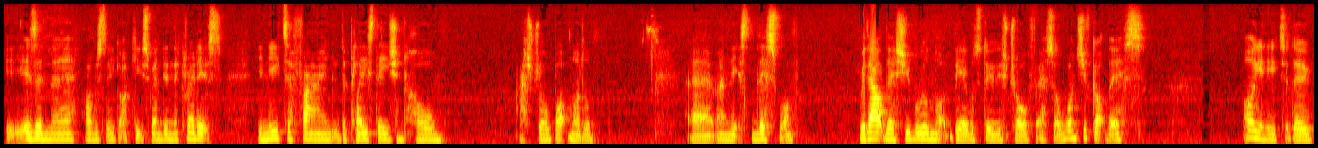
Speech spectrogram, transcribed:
it is in there, obviously you've got to keep spending the credits, you need to find the PlayStation Home Astrobot model um, and it's this one. Without this, you will not be able to do this trophy. So once you've got this, all you need to do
